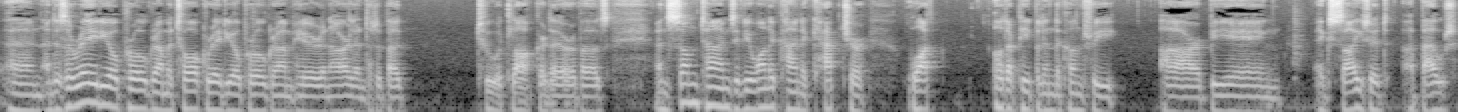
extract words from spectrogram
And, and there's a radio program, a talk radio program here in Ireland at about two o'clock or thereabouts. And sometimes, if you want to kind of capture what other people in the country are being excited about,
